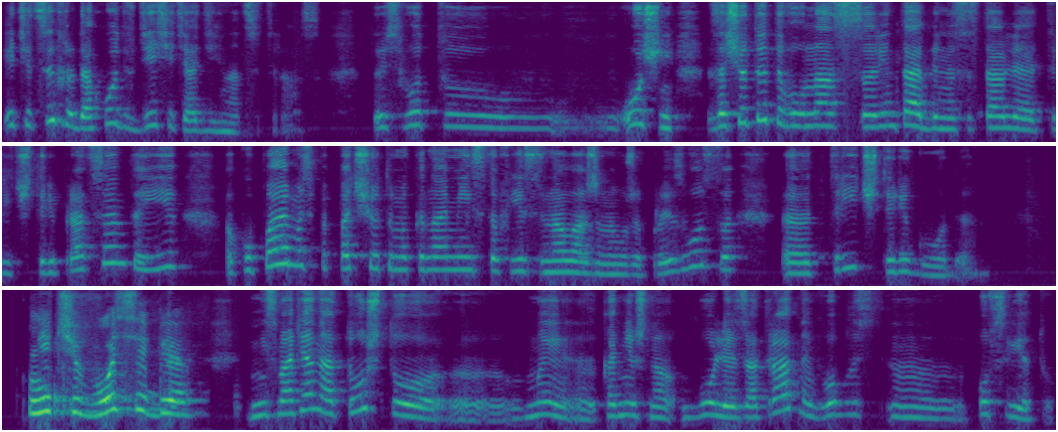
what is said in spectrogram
эти цифры доходят в 10-11 раз. То есть вот э, очень... За счет этого у нас рентабельность составляет 3-4%, и окупаемость по подсчетам экономистов, если налажено уже производство, 3-4 э, года. Ничего себе! Несмотря на то, что мы, конечно, более затратны в область по свету.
